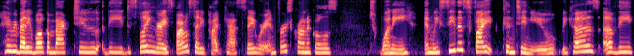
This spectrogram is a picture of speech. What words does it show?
Hey everybody, welcome back to the Displaying Grace Bible Study Podcast. Today we're in First Chronicles 20. And we see this fight continue because of the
